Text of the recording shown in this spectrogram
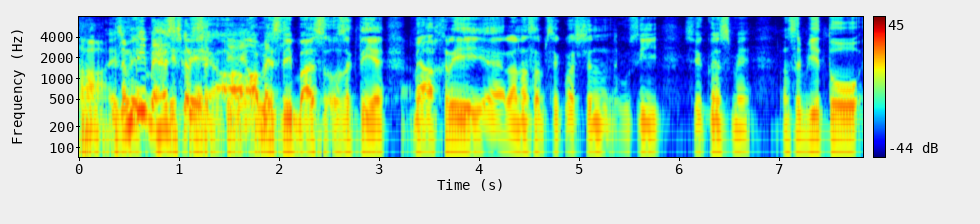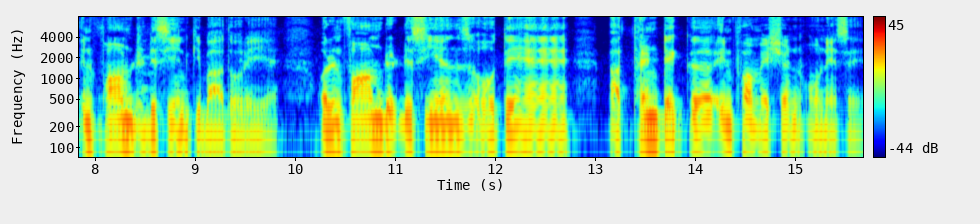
ہاں لمبی بحث کر سکتے ہیں obviously بحث ہو سکتی ہے۔ میں آخری رانا صاحب سے کوشچن اسی سیکوینس میں۔ رانا صاحب یہ تو انفارمڈ ڈیسیجن کی بات ہو رہی ہے۔ اور انفارمڈ ڈیسیجنز ہوتے ہیں اتھینٹک انفارمیشن ہونے سے۔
